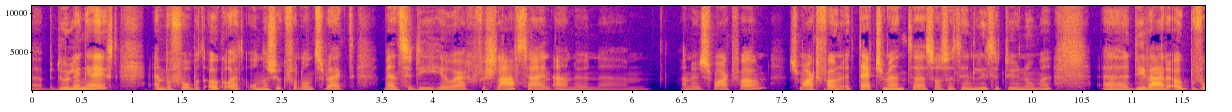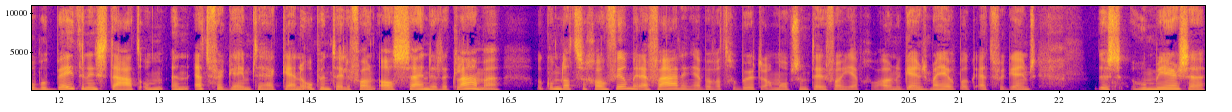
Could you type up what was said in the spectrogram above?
uh, bedoeling heeft. En bijvoorbeeld ook uit onderzoek van ons blijkt mensen die heel erg verslaafd zijn aan hun, uh, aan hun smartphone. Smartphone attachment, uh, zoals het in de literatuur noemen. die waren ook bijvoorbeeld beter in staat om een advergame te herkennen op hun telefoon als zijnde reclame. Ook omdat ze gewoon veel meer ervaring hebben. Wat gebeurt er allemaal op zo'n telefoon? Je hebt gewone games, maar je hebt ook advergames. Dus hoe meer ze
